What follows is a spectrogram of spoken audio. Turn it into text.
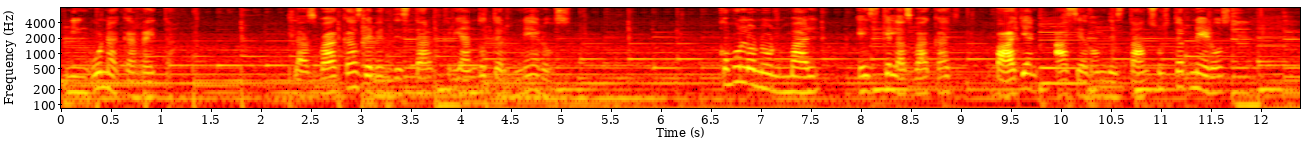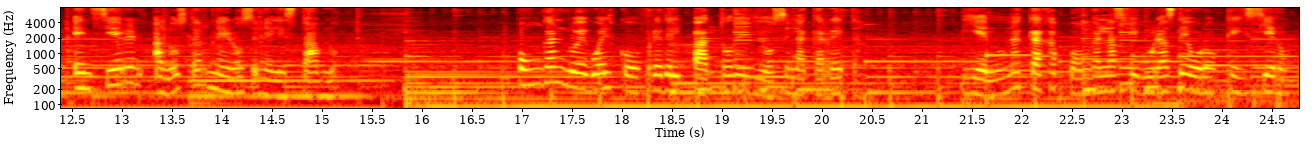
ninguna carreta. Las vacas deben de estar criando terneros. Como lo normal es que las vacas vayan hacia donde están sus terneros, encierren a los terneros en el establo. Pongan luego el cofre del pacto de Dios en la carreta y en una caja pongan las figuras de oro que hicieron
